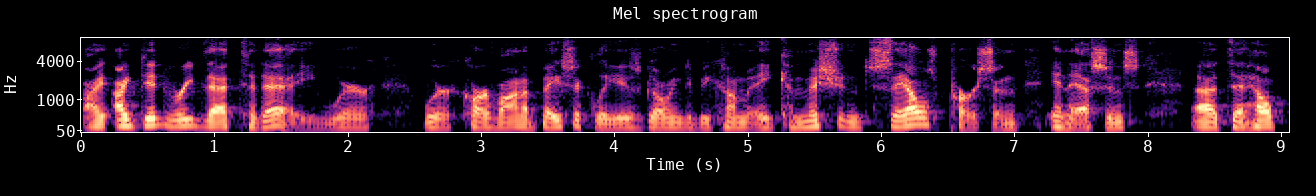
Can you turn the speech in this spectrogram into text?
I, I did read that today where where Carvana basically is going to become a commissioned salesperson in essence uh, to help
